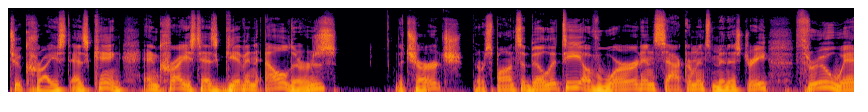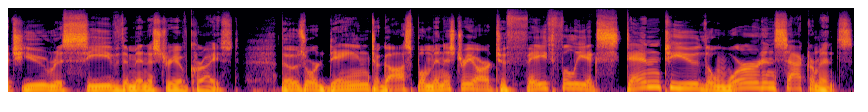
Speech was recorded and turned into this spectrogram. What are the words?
to Christ as king. And Christ has given elders, the church, the responsibility of word and sacraments ministry through which you receive the ministry of Christ. Those ordained to gospel ministry are to faithfully extend to you the word and sacraments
